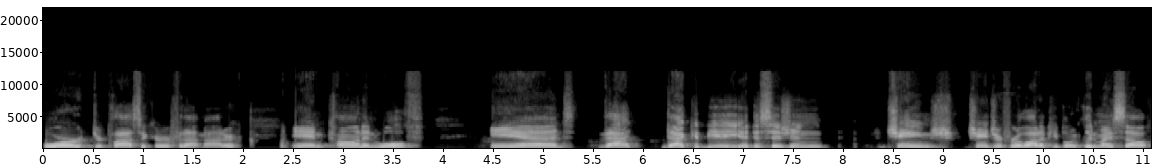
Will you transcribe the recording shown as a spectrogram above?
or Der Klassiker for that matter, and Can and Wolf. And that that could be a decision change changer for a lot of people, including myself,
